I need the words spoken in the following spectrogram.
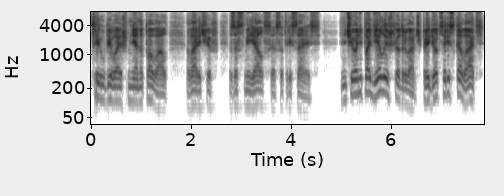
Ты убиваешь меня на повал, — Варичев засмеялся, сотрясаясь. — Ничего не поделаешь, Федор Иванович, придется рисковать.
